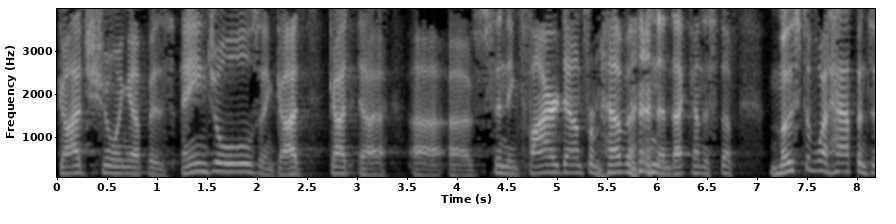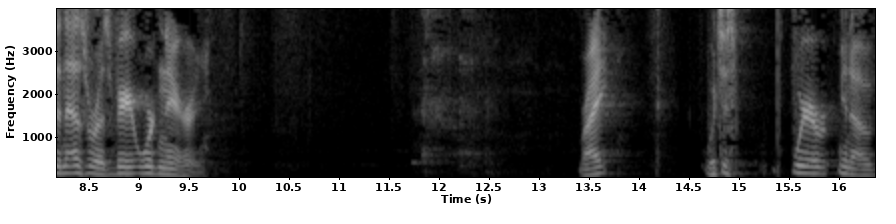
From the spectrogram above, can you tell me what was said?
God showing up as angels and God, God uh, uh, uh sending fire down from heaven and that kind of stuff. Most of what happens in Ezra is very ordinary. Right? Which is where you know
